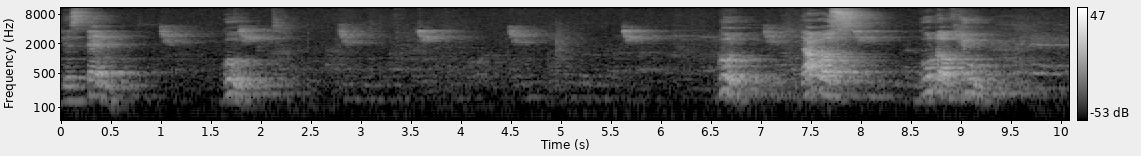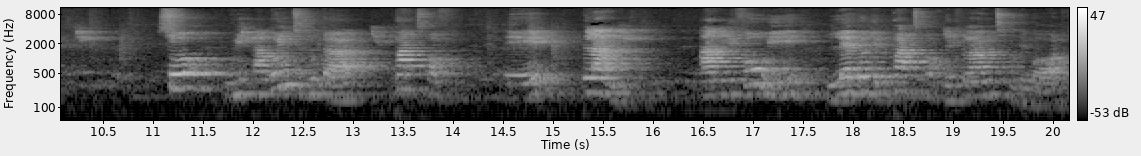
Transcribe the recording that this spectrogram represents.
The stem. Good. Good. That was good of you. So we are going to look at part of a plant. And before we label the part of the plant on the board,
